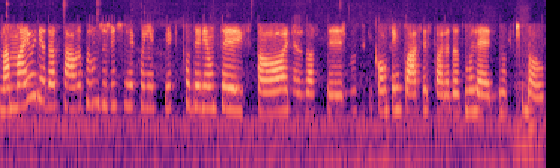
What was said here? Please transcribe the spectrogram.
na maioria das salas onde a gente reconhecia que poderiam ter histórias, acervos que contemplassem a história das mulheres no futebol.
